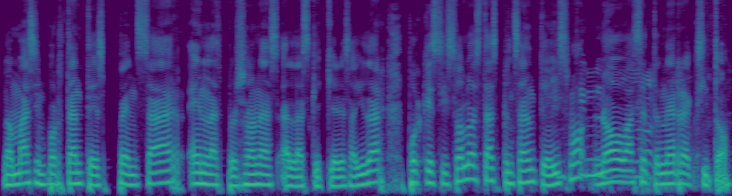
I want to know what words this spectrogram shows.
lo más importante es pensar en las personas a las que quieres ayudar, porque si solo estás pensando en ti mismo, no vas a tener éxito.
